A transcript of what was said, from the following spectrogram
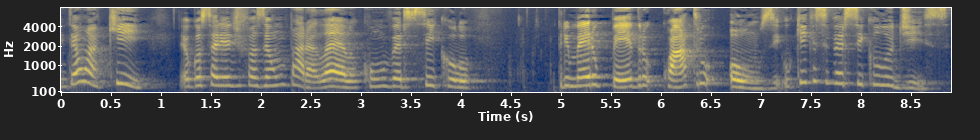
Então, aqui eu gostaria de fazer um paralelo com o versículo 1 Pedro 4,11. O que, que esse versículo diz?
